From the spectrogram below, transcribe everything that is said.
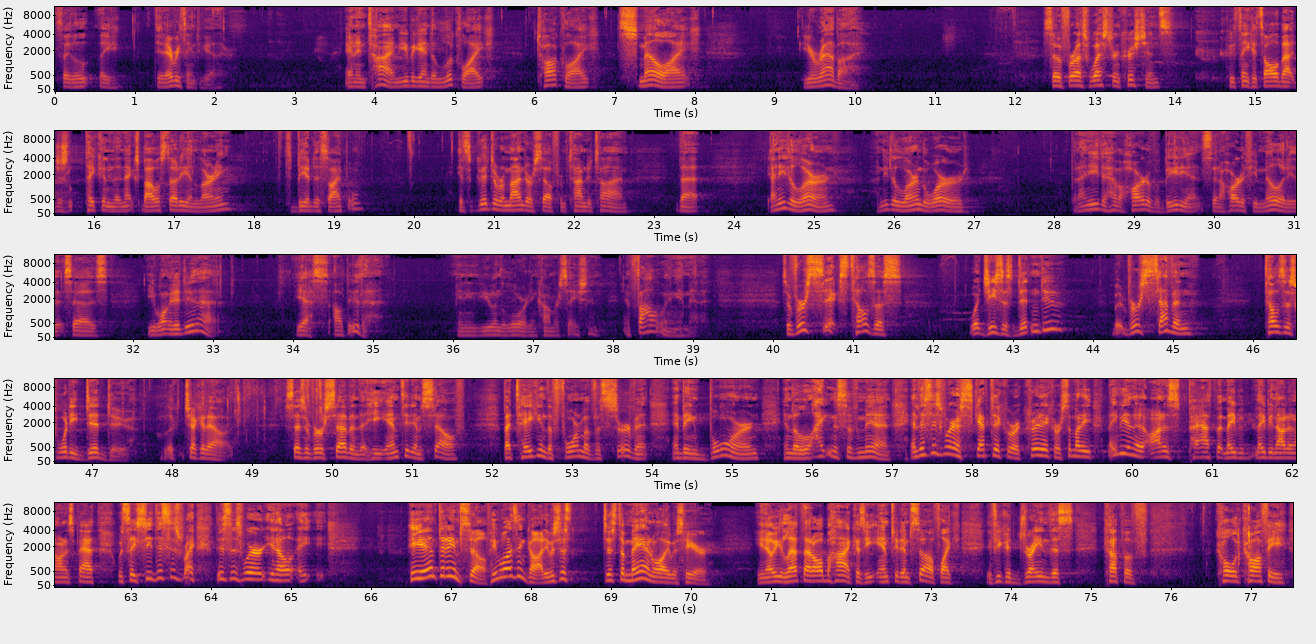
So they did everything together. And in time, you began to look like, talk like, smell like your rabbi. So for us Western Christians, who think it's all about just taking the next Bible study and learning to be a disciple, it's good to remind ourselves from time to time that I need to learn. I need to learn the word, but I need to have a heart of obedience and a heart of humility that says, You want me to do that? Yes, I'll do that. Meaning you and the Lord in conversation and following Him in it. So, verse 6 tells us what Jesus didn't do But verse 7 tells us what he did do. Look, check it out. It says in verse 7 that he emptied himself by taking the form of a servant and being born in the likeness of men. And this is where a skeptic or a critic or somebody, maybe in an honest path, but maybe, maybe not an honest path, would say, see, this is right. This is where, you know, he, he emptied himself. He wasn't God. He was just, just a man while he was here. You know, he left that all behind because he emptied himself. Like if you could drain this cup of cold coffee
